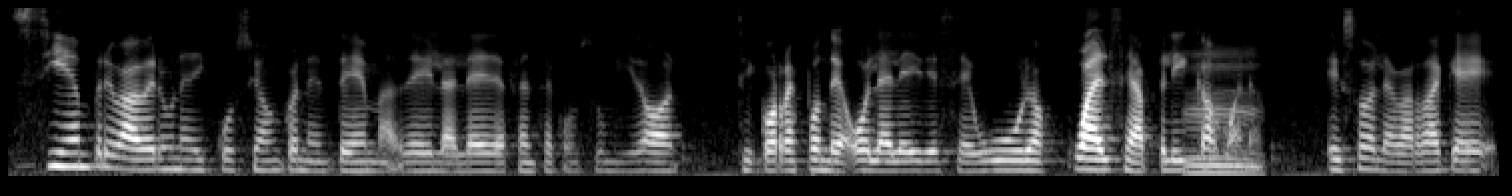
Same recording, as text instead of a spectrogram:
siempre va a haber una discusión con el tema de la ley de defensa del consumidor, si corresponde o la ley de seguros, cuál se aplica. Mm. Bueno, eso la verdad que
